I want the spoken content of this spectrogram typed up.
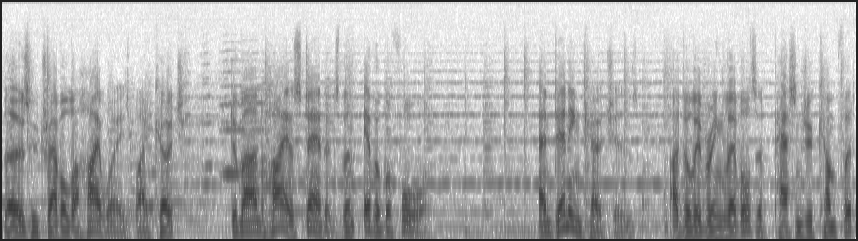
those who travel the highways by coach demand higher standards than ever before. And Denning coaches are delivering levels of passenger comfort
